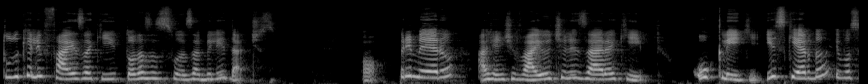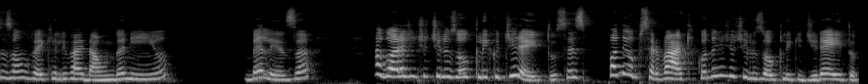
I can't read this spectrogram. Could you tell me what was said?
tudo que ele faz aqui, todas as suas habilidades. Ó, primeiro, a gente vai utilizar aqui o clique esquerdo e vocês vão ver que ele vai dar um daninho. Beleza. Agora a gente utilizou o clique direito. Vocês podem observar que quando a gente utilizou o clique direito,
